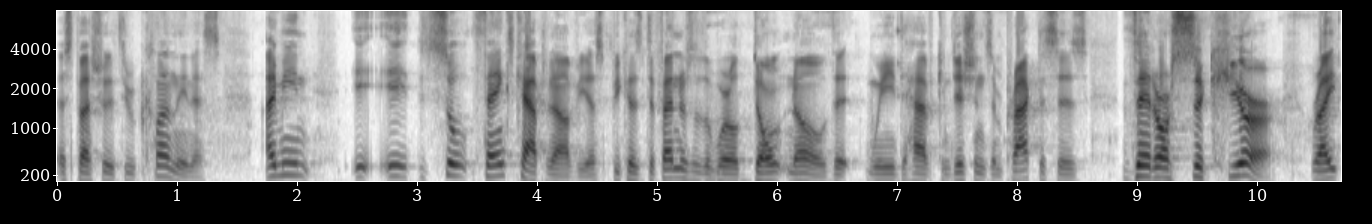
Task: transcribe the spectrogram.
especially through cleanliness. I mean. It, it, so thanks, Captain Obvious, because defenders of the world don't know that we need to have conditions and practices that are secure, right?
